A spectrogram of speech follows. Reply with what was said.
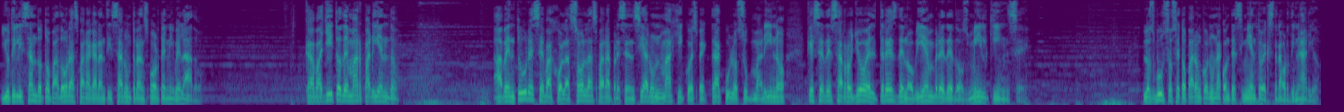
y utilizando topadoras para garantizar un transporte nivelado. Caballito de mar pariendo, Aventúrese bajo las olas para presenciar un mágico espectáculo submarino que se desarrolló el 3 de noviembre de 2015. Los buzos se toparon con un acontecimiento extraordinario.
